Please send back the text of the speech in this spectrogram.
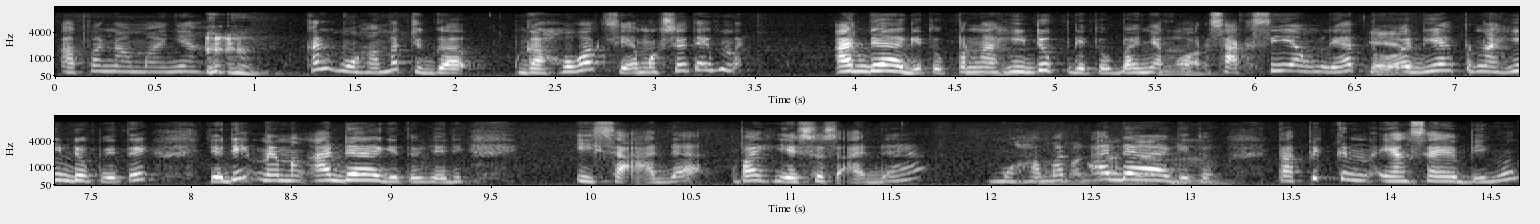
apa namanya kan Muhammad juga nggak hoax ya maksudnya ada gitu pernah hidup gitu banyak Hmm. orang saksi yang melihat bahwa Iya. dia pernah hidup gitu ya. jadi memang ada gitu jadi Isa ada apa Yesus ada Muhammad, Muhammad ada, ada, gitu. hmm. tapi ken- yang saya bingung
